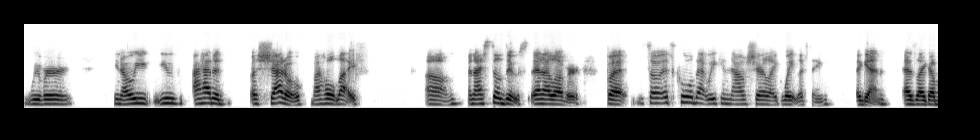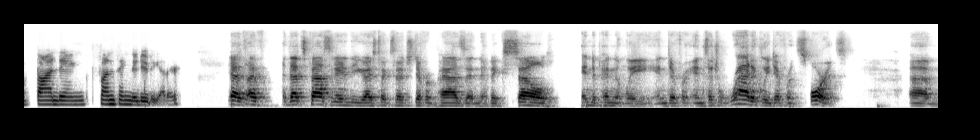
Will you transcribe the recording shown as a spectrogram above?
we were, you know, you, you, I had a, a shadow my whole life. Um, and I still do, and I love her. But so it's cool that we can now share like weightlifting again as like a bonding, fun thing to do together. Yeah, I've, that's fascinating that you guys took such different paths and have excelled independently in different in such radically different sports. Um,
